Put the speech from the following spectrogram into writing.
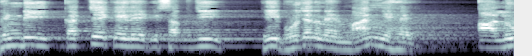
भिंडी, कच्चे केले की सब्ज़ी ही भोजन में मान्य है। आलू,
